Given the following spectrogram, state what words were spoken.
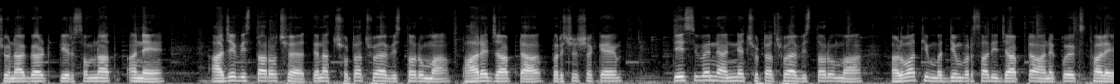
જૂનાગઢ, ગીર સોમનાથ અને આ જે વિસ્તારો છે તેના છૂટાછવાયા વિસ્તારોમાં ભારે ઝાપટા વરસી શકે. તે સિવાયના અન્ય છૂટાછવાયા વિસ્તારોમાં હળવાથી મધ્યમ વરસાદી ઝાપટા અને કોઈક સ્થળે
